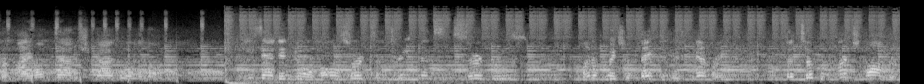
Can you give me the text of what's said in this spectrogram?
from my hometown of Chicago, Illinois. He's had to endure all sorts of treatments and surgeries, one of which affected his memory, but took much longer,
